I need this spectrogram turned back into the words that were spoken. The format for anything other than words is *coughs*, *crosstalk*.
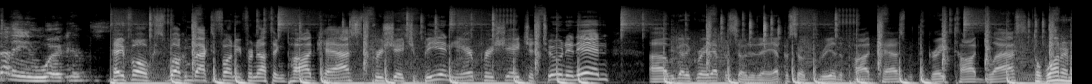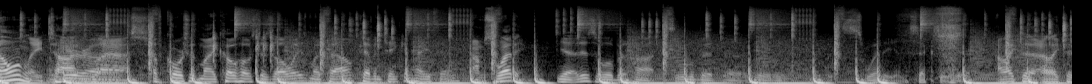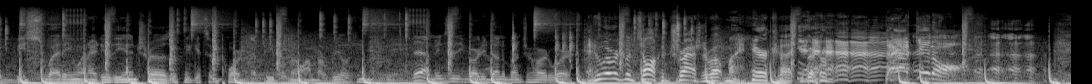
That ain't working. Hey, folks, welcome back to Funny for Nothing podcast. Appreciate you being here. Appreciate you tuning in. Uh, we got a great episode today, episode three of the podcast with the great Todd Glass. The one and only Todd Here, uh, Glass. of course, with my co-host as always, my pal Kevin Tienken. How you feeling? I'm sweating. Yeah, it is a little bit hot. It's a little bit, uh, a and sexy here. I like to I like to be sweating when I do the intros. I think it's important that people know I'm a real human being. Yeah, it means that you've already done a bunch of hard work. And whoever's been talking trash about my haircut, you better *laughs* back it off.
